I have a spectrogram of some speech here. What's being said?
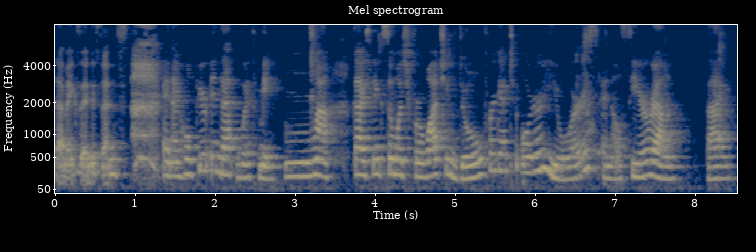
that makes any sense. And I hope you're in that with me. Mwah. Guys, thanks so much for watching. Don't forget to order yours and I'll see you around. Bye.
